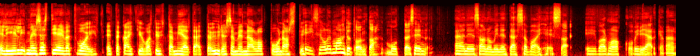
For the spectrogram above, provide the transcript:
Eli ilmeisesti eivät voi, että kaikki ovat yhtä mieltä, että yhdessä mennään loppuun asti. Ei se ole mahdotonta, mutta sen ääneen sanominen tässä vaiheessa ei varmaan ole kovin järkevää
